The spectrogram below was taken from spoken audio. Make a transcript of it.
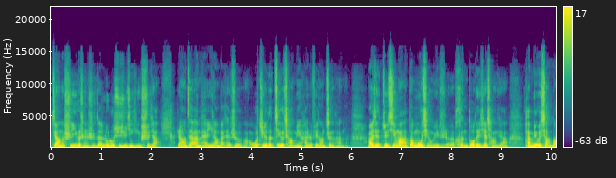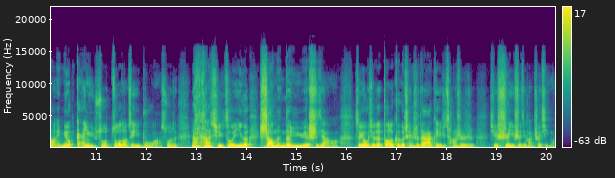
这样的十一个城市，在陆陆续续进行试驾，然后再安排一两百台车啊，我觉得这个场面还是非常震撼的。而且最起码到目前为止，很多的一些厂家还没有想到，也没有敢于说做到这一步啊，说是让他去做一个上门的预约试驾啊。所以我觉得到了各个城市，大家可以去尝试去试一试这款车型啊。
